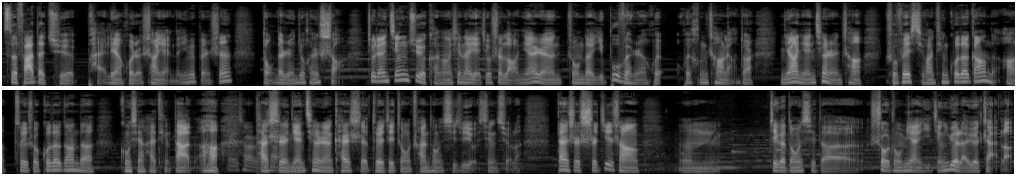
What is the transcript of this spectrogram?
自发的去排练或者上演的，因为本身。懂的人就很少，就连京剧可能现在也就是老年人中的一部分人会会哼唱两段。你让年轻人唱，除非喜欢听郭德纲的啊。所以说郭德纲的贡献还挺大的啊。没错，他是年轻人开始对这种传统戏剧有兴趣了。但是实际上，嗯，这个东西的受众面已经越来越窄了。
